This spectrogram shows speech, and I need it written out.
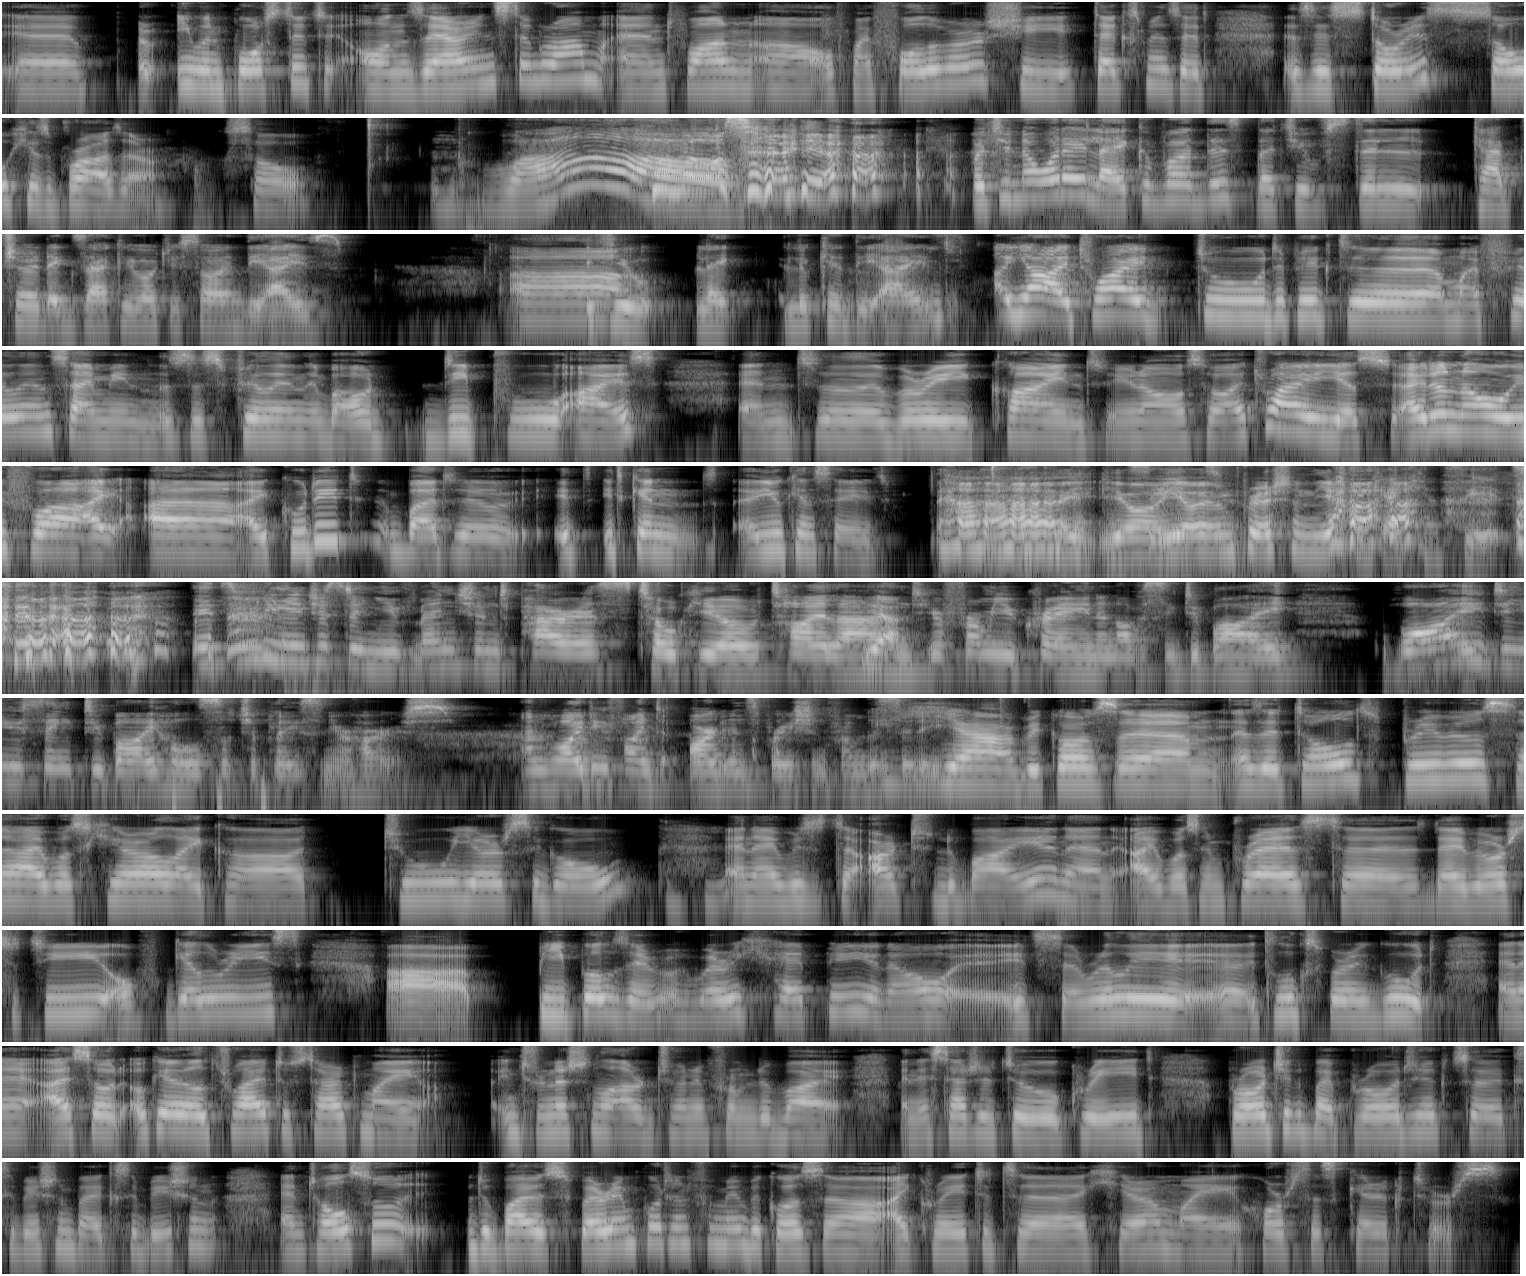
even posted on their Instagram, and one uh, of my followers she texted me that this stories saw his brother. So, wow, who knows? yeah. But you know what I like about this that you've still captured exactly what you saw in the eyes. Uh, if you like look at the eyes. Yeah, I tried to depict uh, my feelings. I mean, this feeling about deep eyes and uh, very kind, you know. So I try. Yes, I don't know if uh, I uh, I could it, but uh, it it can. you can say it. your your it. impression, yeah. I think I can see it. it's really interesting. You've mentioned Paris, Tokyo, Thailand. Yeah. You're from Ukraine, and obviously Dubai. Why do you think Dubai holds such a place in your heart? And why do you find art inspiration from the city? Yeah, because um, as I told previous, I was here like uh, two years ago mm-hmm. and i visited art dubai and, and i was impressed uh, diversity of galleries uh, people they were very happy you know it's really uh, it looks very good. And I, I, thought okay i'll try to start my international art journey from dubai. And i started to create project by project uh, exhibition by exhibition. And also dubai is very important for me because uh, i created uh, here my horses characters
